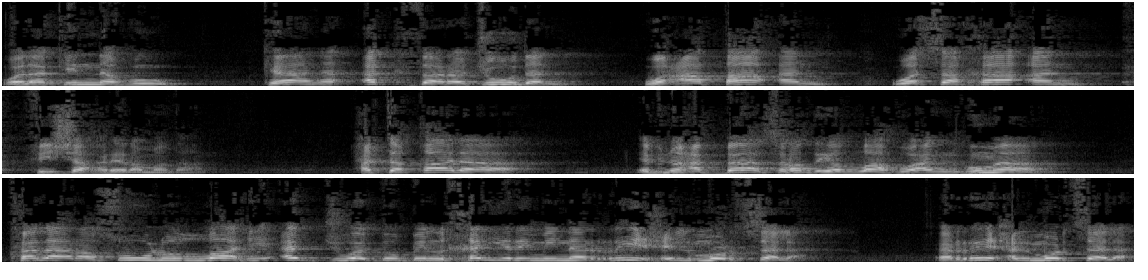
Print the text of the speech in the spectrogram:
ولكنه كان أكثر جودا وعطاء وسخاء في شهر رمضان. حتى قال ابن عباس رضي الله عنهما فلا رسول الله أجود بالخير من الريح المرسلة. الريح المرسلة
